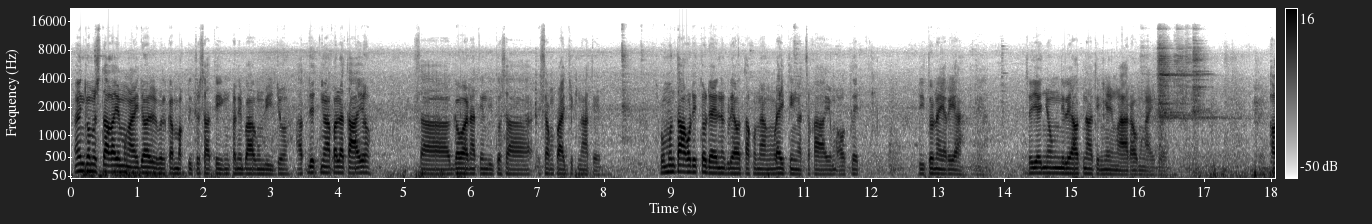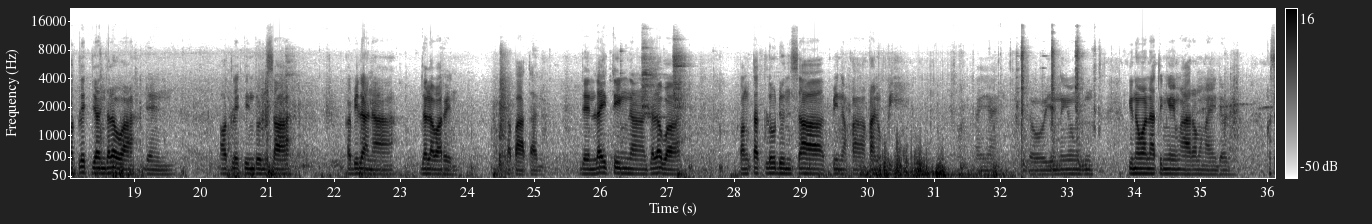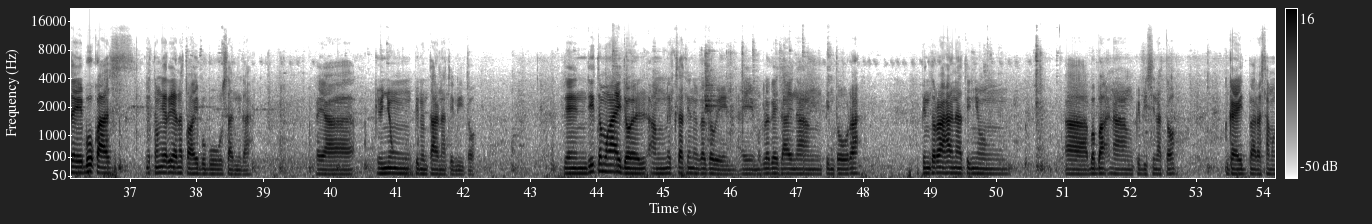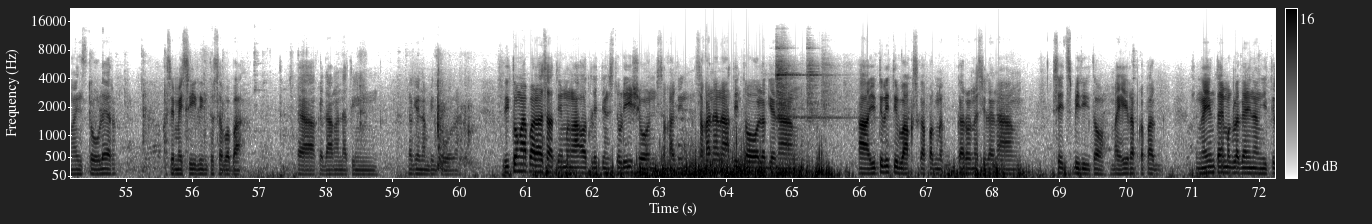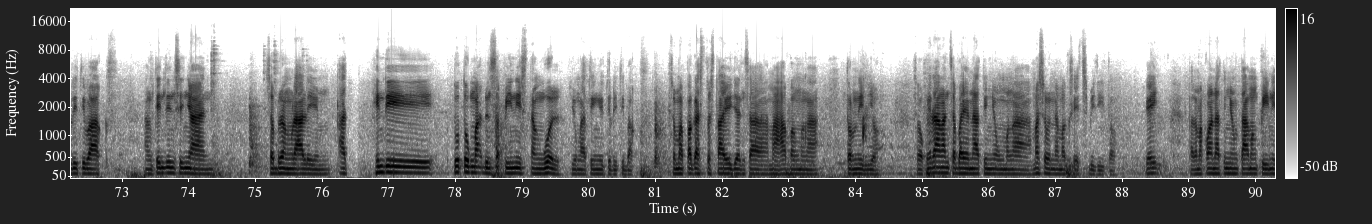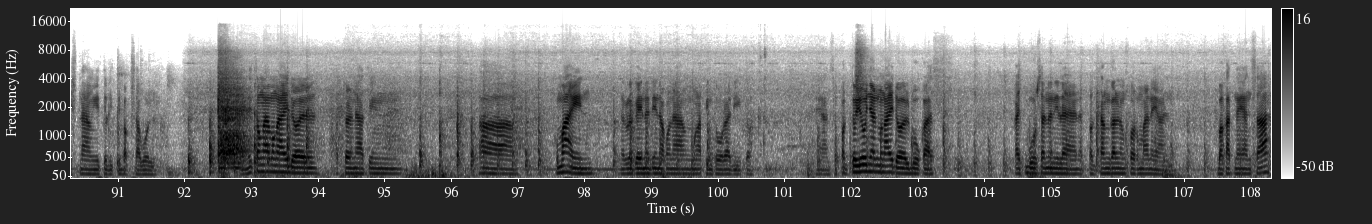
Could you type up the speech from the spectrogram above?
Ayun, kamusta kayo mga idol? Welcome back dito sa ating panibagong video. Update nga pala tayo sa gawa natin dito sa isang project natin. Pumunta ako dito dahil nag-layout ako ng lighting at saka yung outlet dito na area. So yan yung nilayout natin ngayong araw mga idol. Outlet dyan dalawa, then outlet din dun sa kabila na dalawa rin. Tapatan. Then lighting na dalawa, pang tatlo dun sa pinaka canopy. Ayan. So, yun na yung ginawa natin ngayong araw mga idol. Kasi bukas, itong area na to ay bubuhusan nila. Kaya, yun yung pinuntahan natin dito. Then, dito mga idol, ang next natin na gagawin ay maglagay tayo ng pintura. Pinturahan natin yung ah, baba ng PVC na to. Guide para sa mga installer. Kasi may ceiling to sa baba. Kaya kailangan nating lagyan ng pintura. Dito nga para sa ating mga outlet installation, saka, din, saka na natin to lagyan ng ah, utility box kapag nagkaroon na sila ng CHB dito. Mahirap kapag ngayon tayo maglagay ng utility box, ang tendency niyan sobrang lalim at hindi tutugma dun sa finish ng wall yung ating utility box. So mapagastos tayo dyan sa mahabang mga tornilyo. So, kailangan sabayan natin yung mga mason na mag-CHB dito. Okay? Para makuha natin yung tamang finish ng utility box sa wall. And ito nga mga idol, after nating ah, kumain, naglagay na din ako ng mga pintura dito. Ayan. So, pagtuyo niyan mga idol, bukas, kahit busan na nila yan at pagtanggal ng forma na yan, bakat na yan sa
